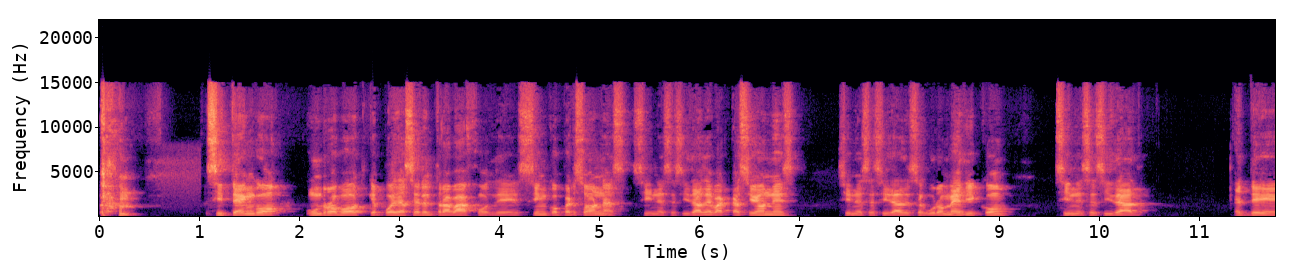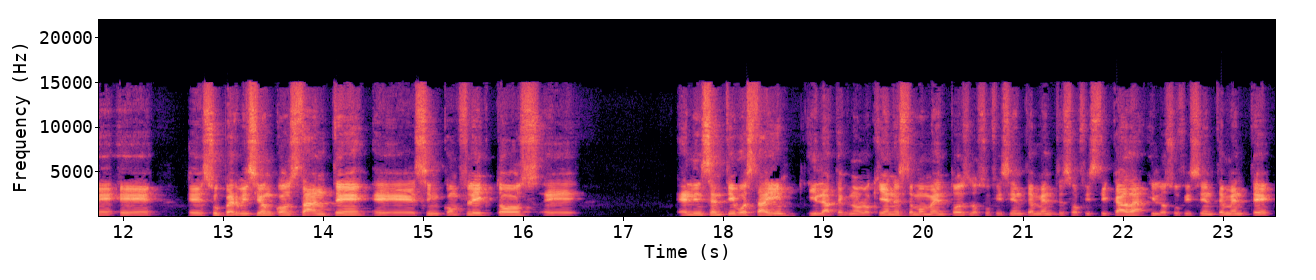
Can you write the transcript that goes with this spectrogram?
si tengo un robot que puede hacer el trabajo de cinco personas sin necesidad de vacaciones, sin necesidad de seguro médico, sin necesidad de... Eh, eh, supervisión constante, eh, sin conflictos, el incentivo está ahí y la tecnología en este momento es lo suficientemente sofisticada y lo suficientemente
